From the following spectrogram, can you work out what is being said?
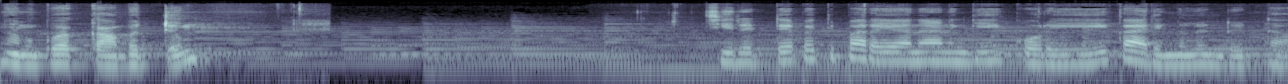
നമുക്ക് വെക്കാൻ പറ്റും. ചിരട്ടയെ പറ്റി പറയാനാണെങ്കിൽ കുറേ കാര്യങ്ങളുണ്ട് കേട്ടോ.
